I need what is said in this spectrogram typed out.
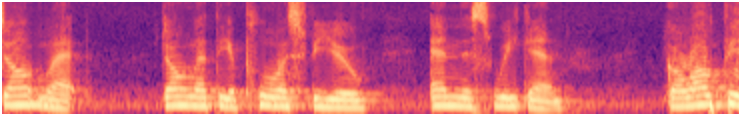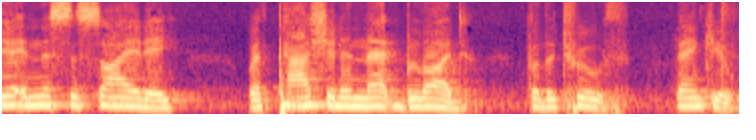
don't let, don't let the applause for you end this weekend. Go out there in this society with passion in that blood for the truth. Thank you.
